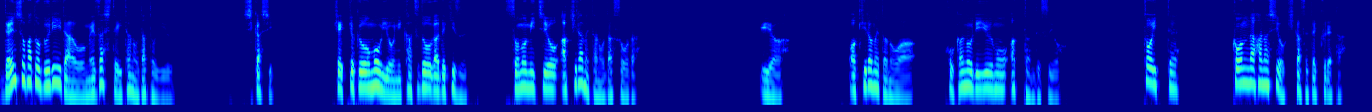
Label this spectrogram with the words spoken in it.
電書バトブリーダーを目指していたのだという。しかし、結局思うように活動ができず、その道を諦めたのだそうだ。いや、諦めたのは他の理由もあったんですよ。と言って、こんな話を聞かせてくれた。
